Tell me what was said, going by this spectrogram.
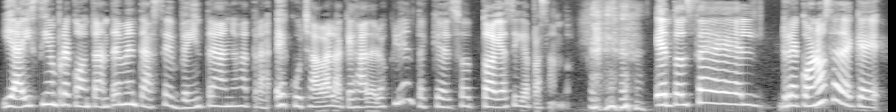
Y ahí siempre, constantemente, hace 20 años atrás, escuchaba la queja de los clientes, que eso todavía sigue pasando. Entonces, él reconoce de que,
